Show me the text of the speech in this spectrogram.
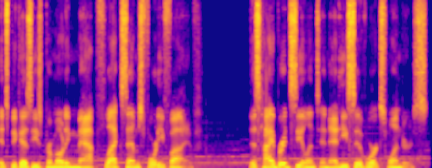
It's because he's promoting Mapeflex EMS 45. This hybrid sealant and adhesive works wonders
